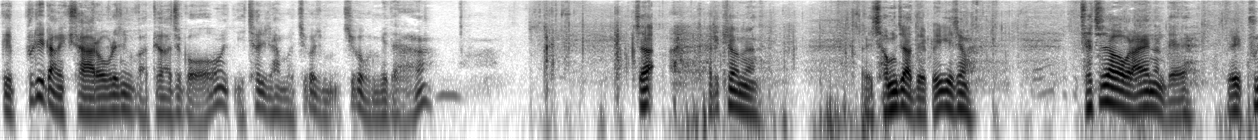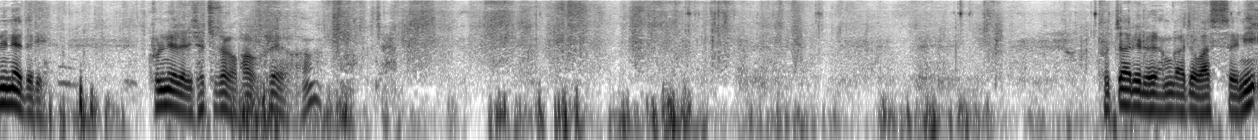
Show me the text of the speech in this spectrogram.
그 이렇게 잘 어우러진 것 같아가지고 이 처리를 한번 찍어 좀 찍어 봅니다. 자 이렇게 하면 정자도 있고 이게 좀 제초 작업을 안 했는데 여기 군인 애들이 군인 애들이 제초 작업하고 그래요. 돗자리를 안 가져왔으니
